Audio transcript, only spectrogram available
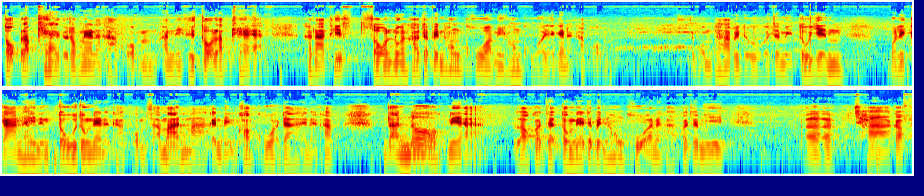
โต๊ะรับแขกอยู่ตรงนี้นะครับ ผมอันนี้คือโต๊ะรับแขก ขณะที่โซนนู้นเขาจะเป็นห้องครัวมีห้องครัวอย่างเงี้ยนะครับ ผมเดี๋ยวผมพาไปดูก็จะมีตู้เย็นบริการให้หนึ่งตู้ตรงนี้นะครับ ผมสามารถมากันเป็นครอบครัวได้นะครับ ด้านนอกเนี่ยเราก็จะตรงนี้จะเป็นห้องครัวนะครับ ก็จะมี ชากาแฟ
